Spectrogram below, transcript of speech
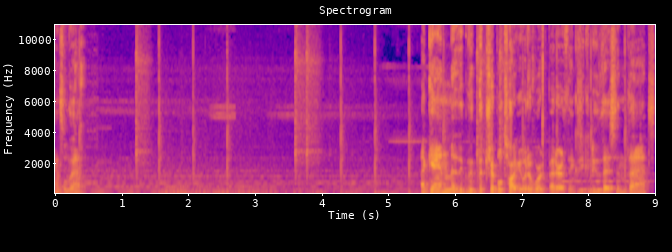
cancel that. Again, the, the, the triple target would have worked better, I think, because you can do this and that.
